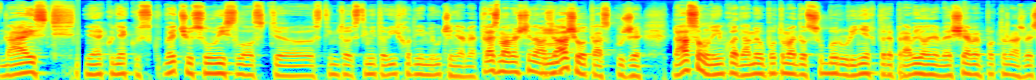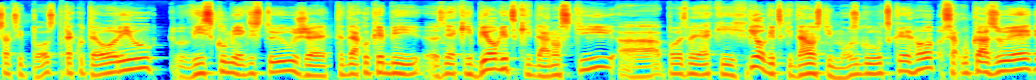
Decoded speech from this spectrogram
nájsť nejakú, nejakú väčšiu súvislosť e, s, týmto, s týmito východnými učeniami. A teraz mám ešte na vás mm. ďalšiu otázku, že dal som linku a dáme ju potom aj do súboru linie, ktoré pravidelne vešiame potom náš vešací post. Takú teóriu, výskumy existujú, že teda ako keby z nejakých biologických daností a povedzme nejakých biologických daností mozgu ľudského sa ukazuje,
